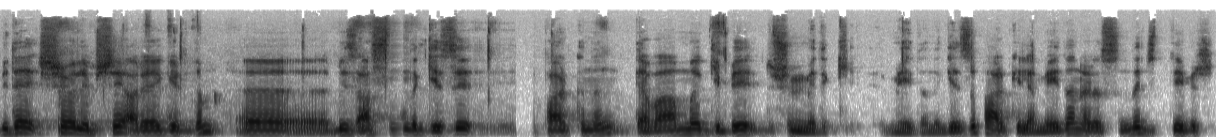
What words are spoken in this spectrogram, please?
bir de şöyle bir şey araya girdim. Ee, biz aslında Gezi Parkı'nın devamı gibi düşünmedik meydanı. Gezi Parkı ile meydan arasında ciddi bir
